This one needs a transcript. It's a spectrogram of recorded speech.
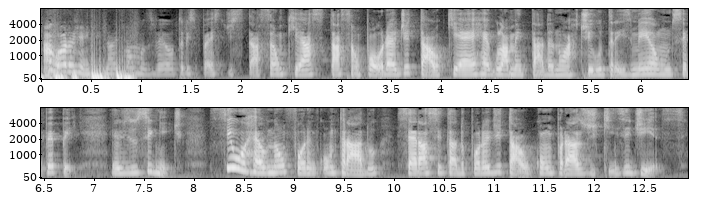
Agora, gente, nós vamos ver outra espécie de citação, que é a citação por edital, que é regulamentada no artigo 361 do CPP. Ele diz o seguinte: se o réu não for encontrado, será citado por edital com prazo de 15 dias.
